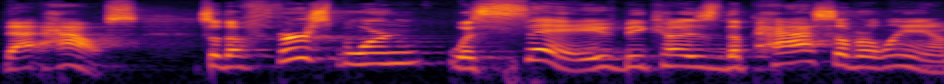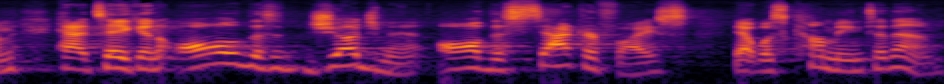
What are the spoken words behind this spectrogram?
that house. So the firstborn was saved because the Passover lamb had taken all the judgment, all the sacrifice that was coming to them.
